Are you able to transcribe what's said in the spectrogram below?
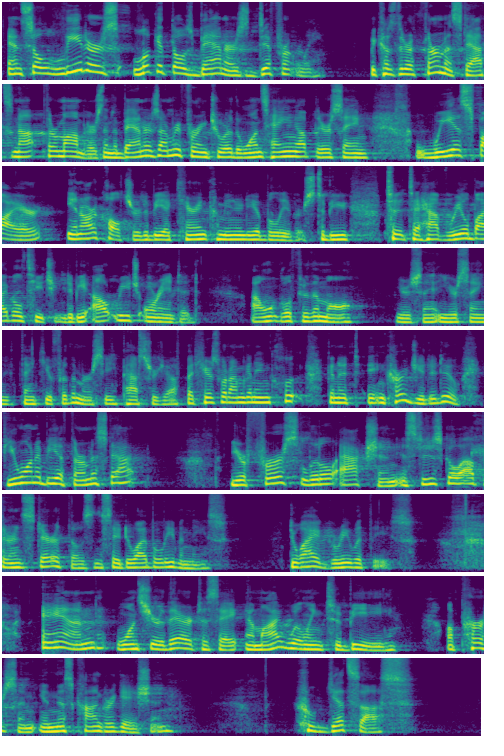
And so leaders look at those banners differently because they're thermostats, not thermometers. And the banners I'm referring to are the ones hanging up there saying, We aspire in our culture to be a caring community of believers, to, be, to, to have real Bible teaching, to be outreach oriented. I won't go through them all. You're saying, you're saying thank you for the mercy, Pastor Jeff. But here's what I'm going going to encourage you to do. If you want to be a thermostat, your first little action is to just go out there and stare at those and say, Do I believe in these? Do I agree with these? And once you're there, to say, Am I willing to be a person in this congregation who gets us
